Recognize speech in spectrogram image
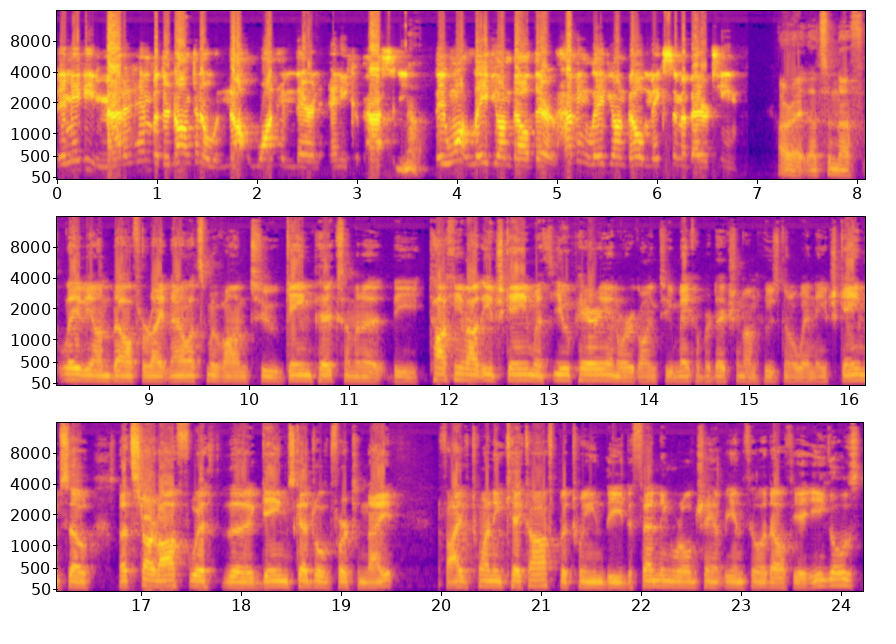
they may be mad at him, but they're not going to not want him there in any capacity. No. They want Le'Veon Bell there. Having Le'Veon Bell makes them a better team. All right, that's enough Le'Veon Bell for right now. Let's move on to game picks. I'm going to be talking about each game with you, Perry, and we're going to make a prediction on who's going to win each game. So let's start off with the game scheduled for tonight. 5:20 kickoff between the defending world champion Philadelphia Eagles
